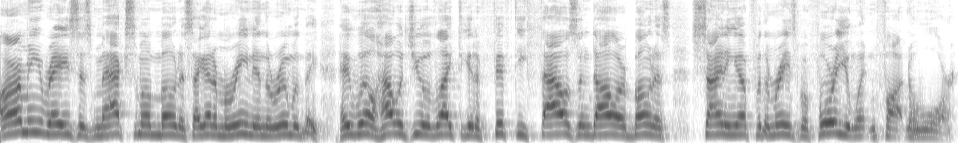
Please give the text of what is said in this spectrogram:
Army raises maximum bonus. I got a Marine in the room with me. Hey, Will, how would you have liked to get a $50,000 bonus signing up for the Marines before you went and fought in a war?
